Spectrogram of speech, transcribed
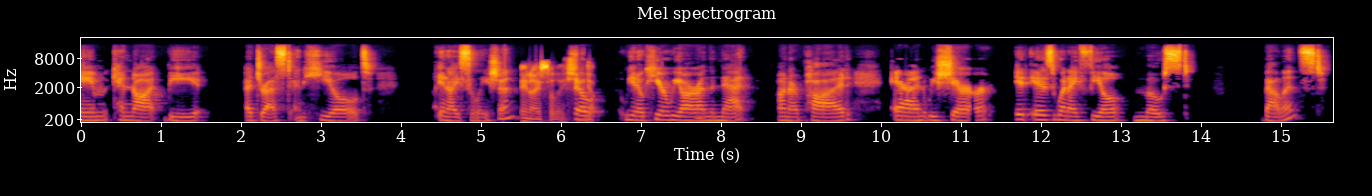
shame cannot be addressed and healed in isolation. In isolation. So, Yep. you know, here we are mm-hmm. on the net on our pod and we share. It is when I feel most balanced.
